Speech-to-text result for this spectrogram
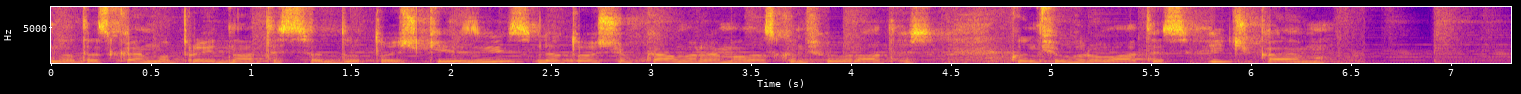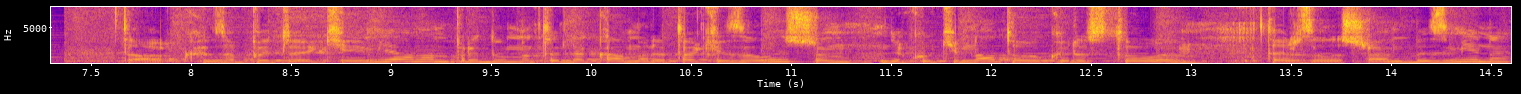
Натискаємо приєднатися до точки звіз для того, щоб камера могла сконфігуруватись, конфігуруватись і чекаємо. Так, запитую, яке ім'я нам придумати для камери, так і залишимо. Яку кімнату використовуємо, теж залишаємо без зміни.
